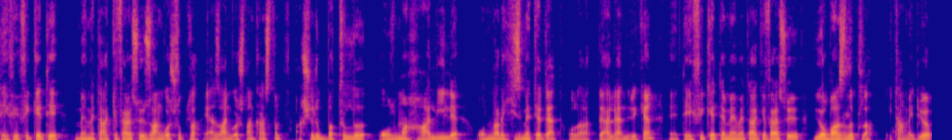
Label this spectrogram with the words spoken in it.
Tevfik Fikret'i Mehmet Akif Ersoy zangoçlukla yani zangoçtan kastım aşırı batılı olma haliyle onlara hizmet eden olarak değerlendirirken e, Tevfik Ete Mehmet Akif Ersoy'u yobazlıkla itham ediyor.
